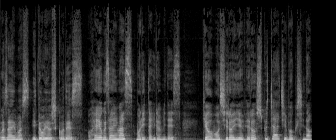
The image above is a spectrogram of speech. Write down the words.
うございます。伊藤よしこです。おはようございます。森田博美です。今日も白い家フェローシップチャーチ牧師の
